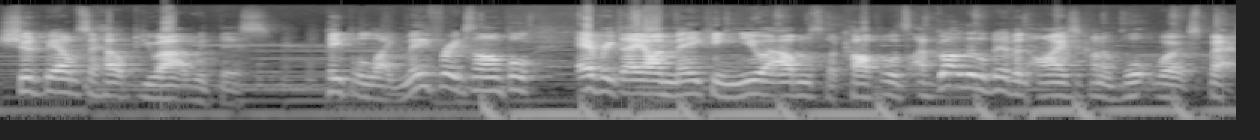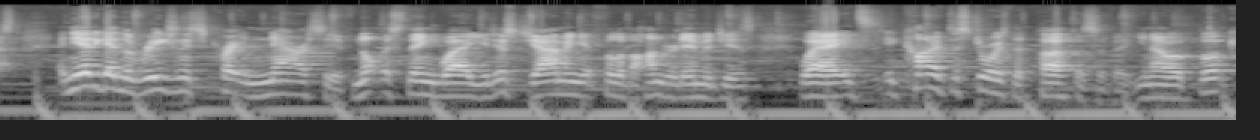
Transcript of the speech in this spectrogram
should be able to help you out with this people like me, for example, every day I'm making new albums for couples. I've got a little bit of an eye to kind of what works best. And yet again, the reason is to create a narrative, not this thing where you're just jamming it full of 100 images, where it kind of destroys the purpose of it. You know, a book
